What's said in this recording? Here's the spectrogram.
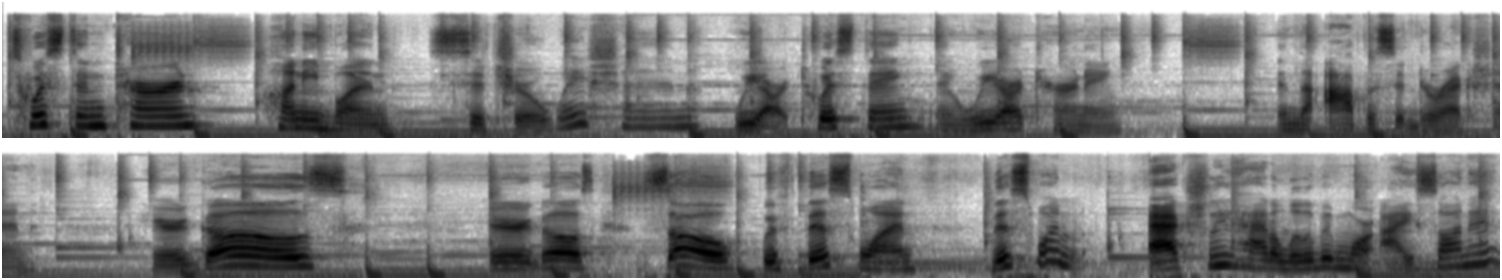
twist and turn honey bun situation. We are twisting and we are turning in the opposite direction. Here it goes. Here it goes. So with this one, this one actually had a little bit more ice on it.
